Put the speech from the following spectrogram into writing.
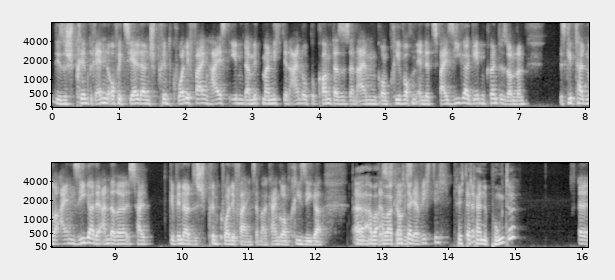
dieses Sprintrennen offiziell dann Sprint Qualifying heißt, eben damit man nicht den Eindruck bekommt, dass es an einem Grand Prix-Wochenende zwei Sieger geben könnte, sondern es gibt halt nur einen Sieger, der andere ist halt Gewinner des Sprint Qualifyings, aber kein Grand Prix-Sieger. Äh, aber- das aber ist, glaube kriegt ich, der- sehr wichtig. Kriegt er keine Punkte? Äh,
